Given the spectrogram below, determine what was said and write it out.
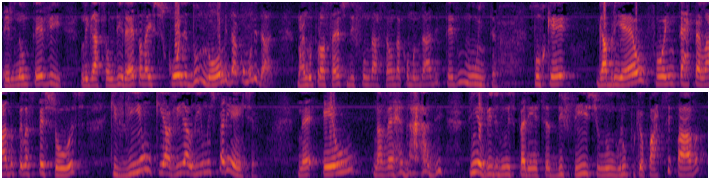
Ele não teve ligação direta na escolha do nome da comunidade, mas no processo de fundação da comunidade teve muita. Porque Gabriel foi interpelado pelas pessoas que viam que havia ali uma experiência. Né? Eu, na verdade, tinha vindo de uma experiência difícil num grupo que eu participava,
